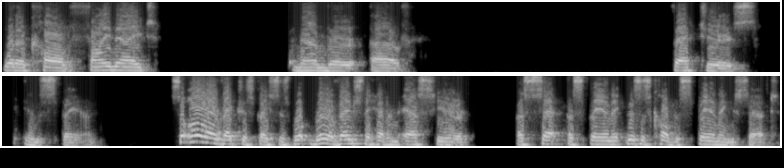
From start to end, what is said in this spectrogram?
what are called finite number of vectors in span. So all our vector spaces will, will eventually have an S here, a set, a spanning, this is called the spanning set.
